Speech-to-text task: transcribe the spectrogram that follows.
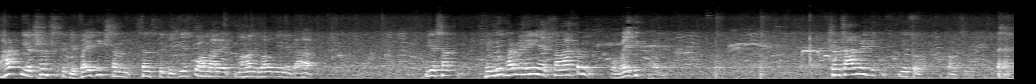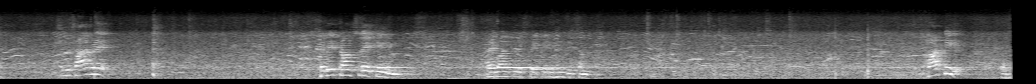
भारतीय संस्कृति वैदिक संस्कृति जिसको हमारे महानुभाव जी ने कहा ये हिंदू धर्म नहीं है सनातन वैदिक धर्म संसार में ये सो संसार में Can we translate in English? I want to speak in Hindi sometimes. भारतीय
